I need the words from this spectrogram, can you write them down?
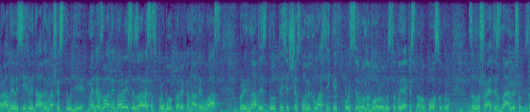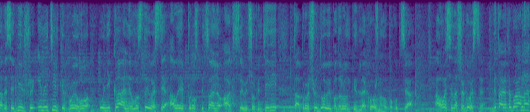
Радий усіх вітати в нашій студії. Мене звати Борис, і зараз я спробую переконати вас приєднатись до тисяч щасливих власників ось цього набору високоякісного посуду. Залишайтесь з нами, щоб дізнатися більше і не тільки про його унікальні властивості, але й про спеціальну акцію від Shopping TV та про чудові подарунки для кожного покупця. А ось і наша гостя. Вітаю тебе, Анна.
